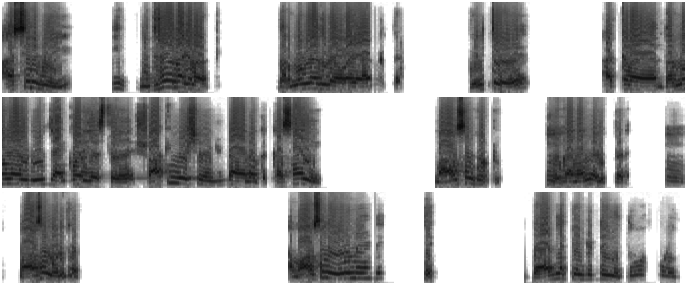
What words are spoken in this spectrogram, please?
ఆశ్చర్యపోయి ఈ మిథిలా నగరానికి ధర్మవ్యాధుడు ఎవరయ్యా అని వెళ్తాడు వెళ్తే అక్కడ ధర్మవ్యాధుడి గురించి ఎంక్వైరీ చేస్తే షాకింగ్ విషయం ఏంటంటే ఆయన ఒక కసాయి మాంసం కొట్టు. దుకాణాన్ని నడుపుతాడు. మాంసం కొడుతున్నాడు. ఆ మాంసంలో ఏమున్నాయండి బ్యాడ్ లక్ ఏంటంటే ఎద్దు మాంసం కూడా ఉంది.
